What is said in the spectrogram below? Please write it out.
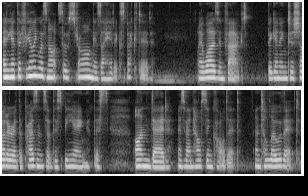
and yet the feeling was not so strong as I had expected. I was, in fact, beginning to shudder at the presence of this being, this undead, as Van Helsing called it, and to loathe it.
